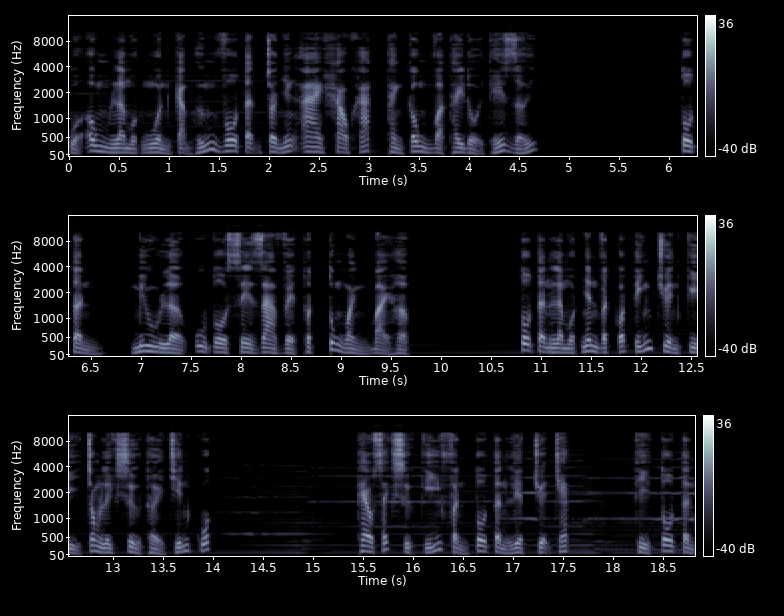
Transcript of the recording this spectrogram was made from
của ông là một nguồn cảm hứng vô tận cho những ai khao khát thành công và thay đổi thế giới. Tô Tần, Mưu L. Uto ra về thuật tung hoành bài hợp. Tô Tần là một nhân vật có tính truyền kỳ trong lịch sử thời chiến quốc. Theo sách sử ký phần Tô Tần liệt truyện chép, thì Tô Tần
